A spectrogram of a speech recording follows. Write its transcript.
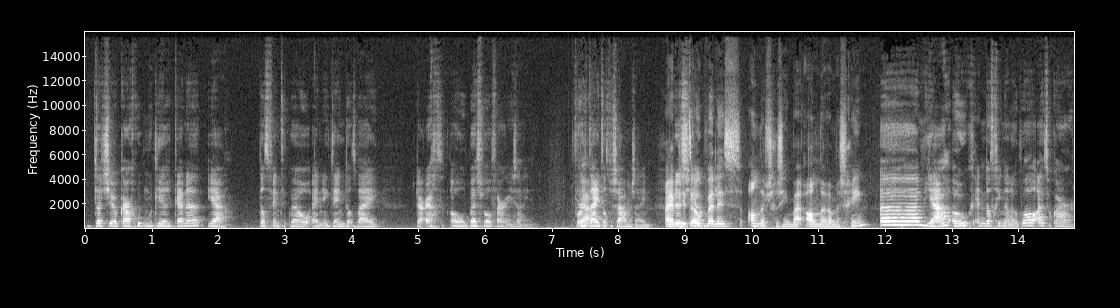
dat je elkaar goed moet leren kennen, ja, dat vind ik wel. En ik denk dat wij daar echt al best wel ver in zijn. Voor Ja. de tijd dat we samen zijn. Maar heb Dus je het ja. ook wel eens anders gezien bij anderen misschien? Ehm, ja, ook. En dat ging dan ook wel uit elkaar.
